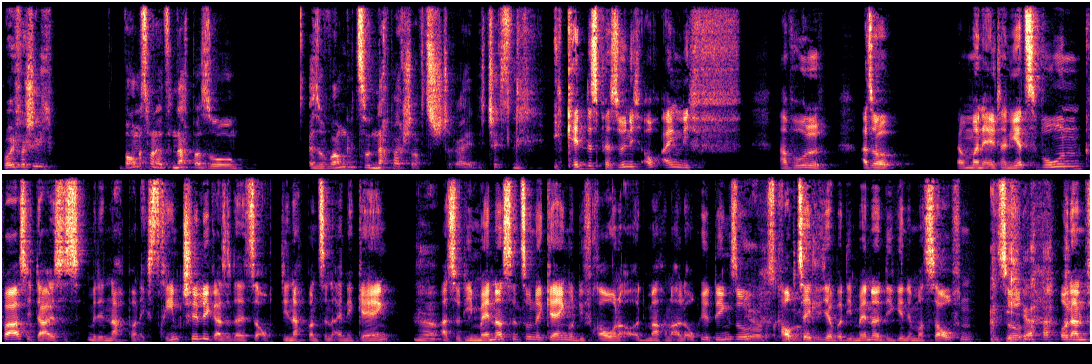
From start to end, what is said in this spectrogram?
Bro, ich verstehe nicht, warum ist man als Nachbar so, also warum gibt es so einen Nachbarschaftsstreit? Ich check's nicht. Ich kenne das persönlich auch eigentlich, f- na wohl, also da meine Eltern jetzt wohnen quasi, da ist es mit den Nachbarn extrem chillig. Also da ist auch, die Nachbarn sind eine Gang. Ja. Also die Männer sind so eine Gang und die Frauen die machen halt auch ihr Ding so. Ja, cool. Hauptsächlich aber die Männer, die gehen immer saufen und so. Ja. Und dann,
